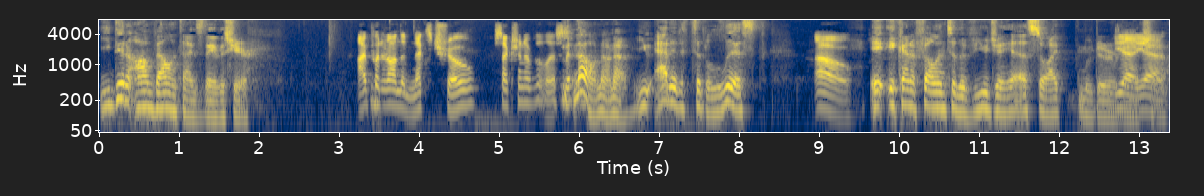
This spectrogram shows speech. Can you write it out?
You did it on Valentine's Day this year. I put it on the next show section of the list. No, no, no. You added it to the list. Oh, It, it kind of fell into the Vue.js, so I moved it over. to the Yeah, yeah. show.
